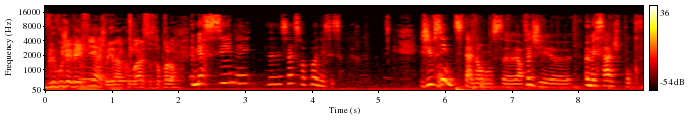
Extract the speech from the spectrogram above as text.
Voulez-vous que j'aille vérifier? Hein? Je vais y aller dans le courant, ça sera pas long. Merci, mais euh, ça ne sera pas nécessaire. J'ai aussi une petite annonce. Euh, en fait, j'ai euh, un message pour vous.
